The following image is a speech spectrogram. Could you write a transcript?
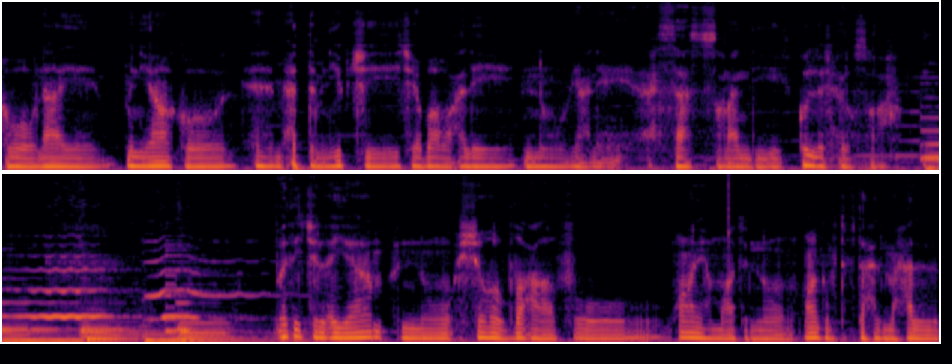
هو نايم من ياكل حتى من يبكي يجي أباوع عليه. إنه يعني إحساس صار عندي كلش حلو الصراحة. بهذيك الأيام إنه الشغل ضعف واني همات إنه ما قمت أفتح المحل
